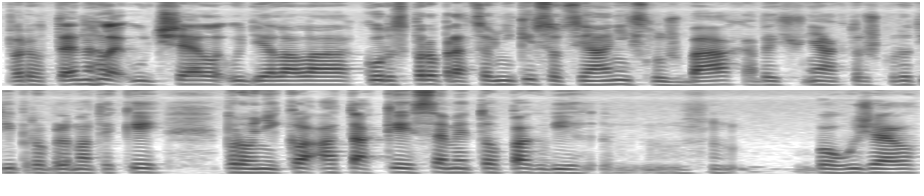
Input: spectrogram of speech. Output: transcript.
pro tenhle účel udělala kurz pro pracovníky v sociálních službách, abych nějak trošku do té problematiky pronikla a taky se mi to pak vý, bohužel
